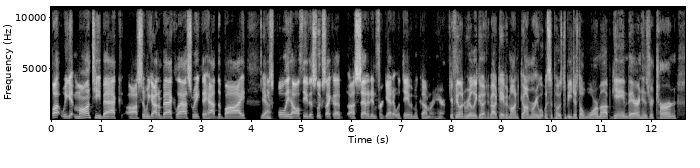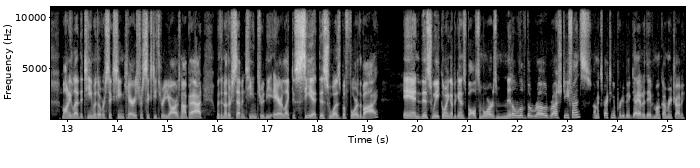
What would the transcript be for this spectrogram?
But we get Monty back, Austin. We got him back last week. They had the bye. Yeah. He's fully healthy. This looks like a, a, set it and forget it with David Montgomery here. You're feeling really good about David Montgomery. What was supposed to be just a warm up game there in his return. Monty led the team with over 16 carries for 63 yards. Not bad. With another 17 through the air. Like to see it. This was before the bye. And this week, going up against Baltimore's middle of the road rush defense, I'm expecting a pretty big day out of David Montgomery, Travi.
